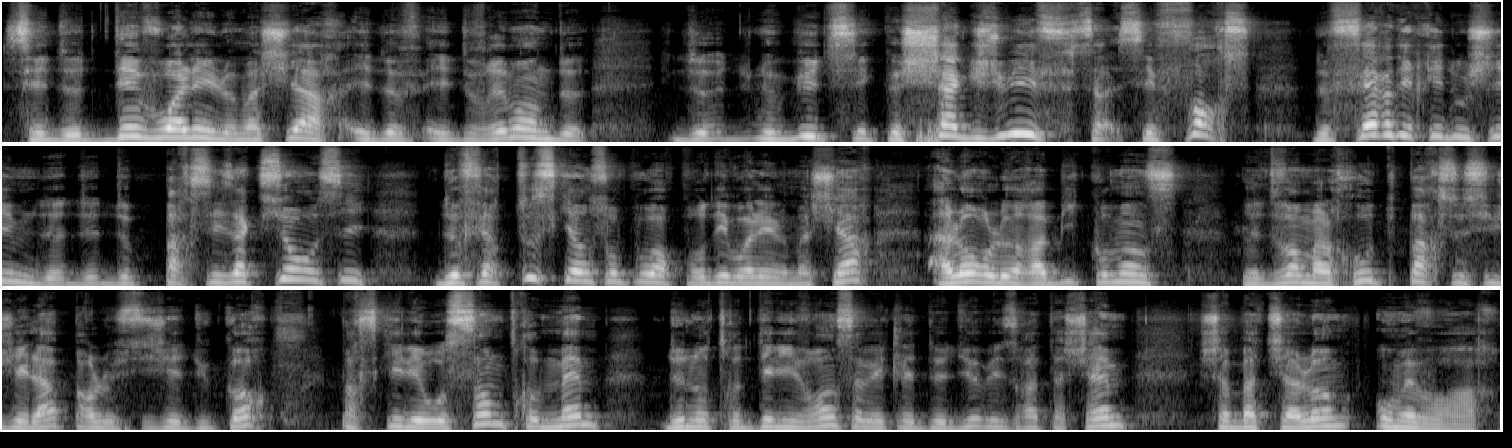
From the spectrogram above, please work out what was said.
c'est de dévoiler le Mashiach et et de vraiment de, le but, c'est que chaque juif s'efforce de faire des chidushim, de, par ses actions aussi, de faire tout ce qui est en son pouvoir pour dévoiler le Mashiach. Alors le rabbi commence le devant Malchut par ce sujet-là, par le sujet du corps, parce qu'il est au centre même de notre délivrance avec l'aide de Dieu, Bezrat Hashem, Shabbat Shalom, Omevorach.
